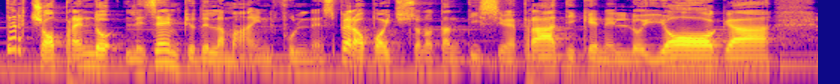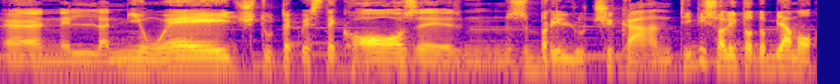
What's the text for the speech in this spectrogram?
Perciò prendo l'esempio della mindfulness, però poi ci sono tantissime pratiche nello yoga, eh, nella new age, tutte queste cose mm, sbrilluccicanti. Di solito dobbiamo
